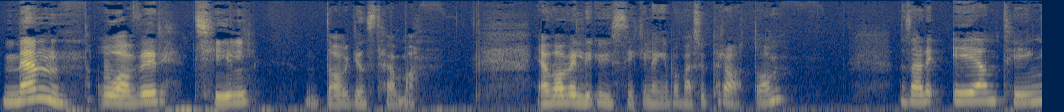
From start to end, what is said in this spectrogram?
Men over til dagens tema. Jeg var veldig usikker lenge på hva jeg skulle prate om. Men så er det én ting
